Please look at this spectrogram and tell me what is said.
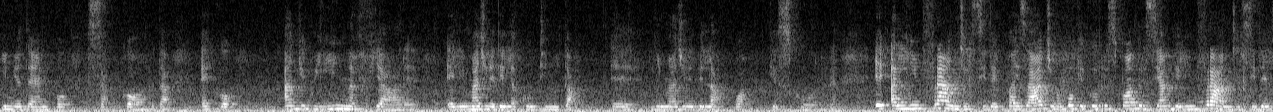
il mio tempo s'accorda. Ecco, anche qui l'innaffiare è l'immagine della continuità, è l'immagine dell'acqua che scorre e all'infrangersi del paesaggio non può che corrispondersi anche l'infrangersi del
